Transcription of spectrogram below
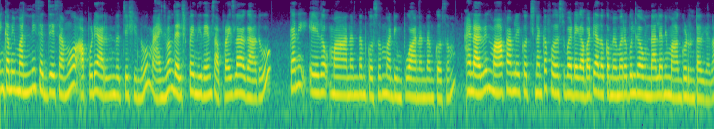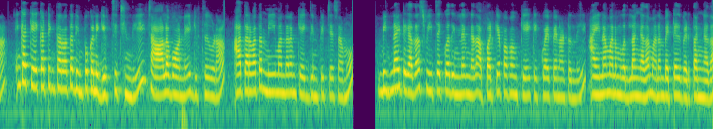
ఇంకా మేము అన్నీ సెట్ చేసాము. అప్పుడే అరవింద్ వచ్చేసిండు. మాక్సిమం తెలిసిపోయింది ఇదేం సర్ప్రైజ్ లాగా కాదు. కానీ ఏదో మా ఆనందం కోసం మా డింపు ఆనందం కోసం. అండ్ అరవింద్ మా ఫ్యామిలీకి వచ్చినాక ఫస్ట్ బర్త్డే కాబట్టి అదొక మెమొరబుల్గా ఉండాలి అని మాకు కూడా ఉంటుంది కదా. ఇంకా కేక్ కటింగ్ తర్వాత డింపు కొన్ని గిఫ్ట్స్ ఇచ్చింది. చాలా బాగున్నాయి గిఫ్ట్స్ కూడా. ఆ తర్వాత మేమందరం కేక్ తినిపించేసాము. మిడ్ నైట్ కదా స్వీట్స్ ఎక్కువ తినలేం కదా అప్పటికే పాపం కేక్ ఎక్కువైపోయినట్టుంది. అయినా మనం వదలం కదా మనం పెట్టేది పెడతాం కదా.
